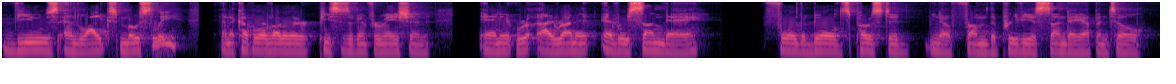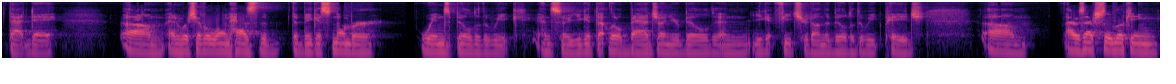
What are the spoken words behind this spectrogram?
views and likes mostly, and a couple of other pieces of information. And it, I run it every Sunday for the builds posted, you know, from the previous Sunday up until that day. Um, and whichever one has the the biggest number wins build of the week. And so you get that little badge on your build, and you get featured on the build of the week page. Um, I was actually looking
